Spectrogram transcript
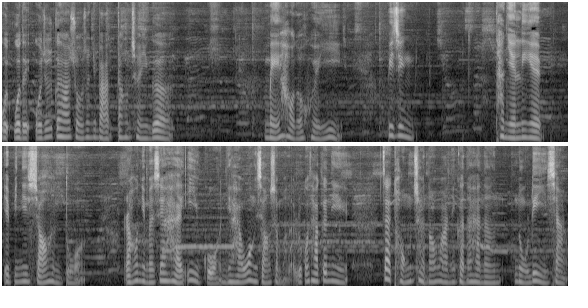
我我的我就是跟他说我说你把它当成一个美好的回忆。毕竟，他年龄也也比你小很多，然后你们现在还异国，你还妄想什么的？如果他跟你在同城的话，你可能还能努力一下。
